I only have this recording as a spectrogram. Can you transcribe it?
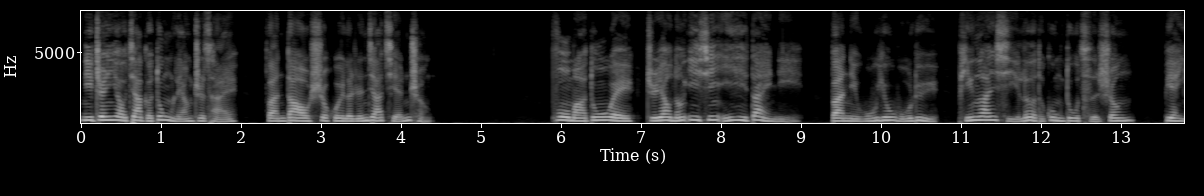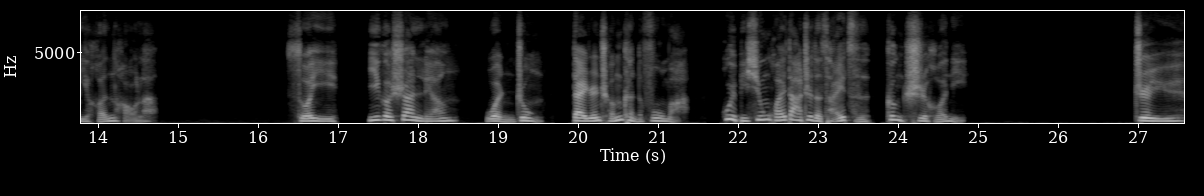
你真要嫁个栋梁之才，反倒是毁了人家前程。驸马都尉只要能一心一意待你，伴你无忧无虑、平安喜乐的共度此生，便已很好了。所以，一个善良、稳重、待人诚恳的驸马，会比胸怀大志的才子更适合你。至于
